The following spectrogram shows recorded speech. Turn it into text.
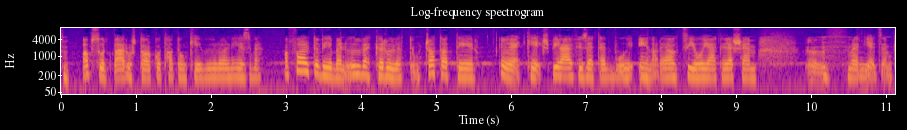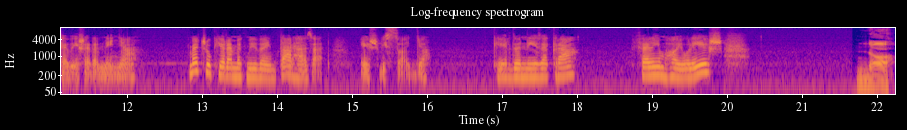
Abszurd párust alkothatunk kívülről nézve. A fal tövében ülve körülöttünk csatatér, ő egy kék spirálfüzetet búj, én a reakcióját lesem, megjegyzem kevés eredménnyel. Becsukja remek műveim tárházát, és visszaadja. Kérdőn nézek rá, felém hajol és... Na,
